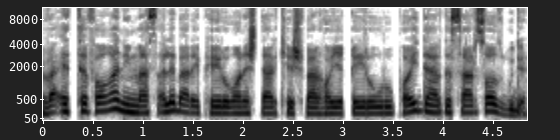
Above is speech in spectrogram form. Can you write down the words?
و اتفاقا این مسئله برای پیروانش در کشورهای غیر اروپایی درد سرساز بوده.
